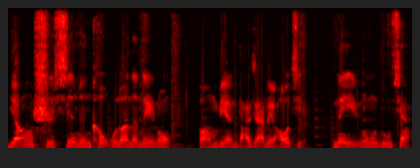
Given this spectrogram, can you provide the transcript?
央视新闻客户端的内容，方便大家了解。内容如下：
